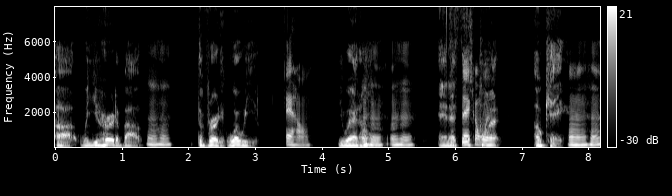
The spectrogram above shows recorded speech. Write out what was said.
uh, when you heard about Mhm. The verdict, where were you? At home. You were at home, Mm-hmm. Mm-hmm. and the at this one. point, okay, Mm-hmm.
